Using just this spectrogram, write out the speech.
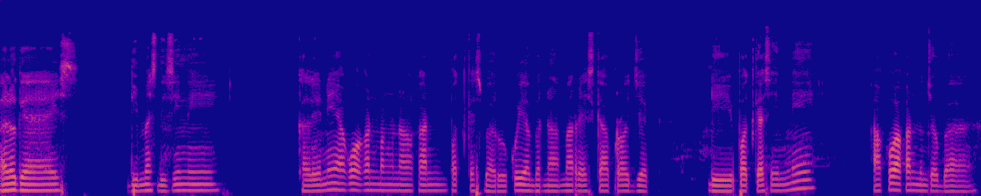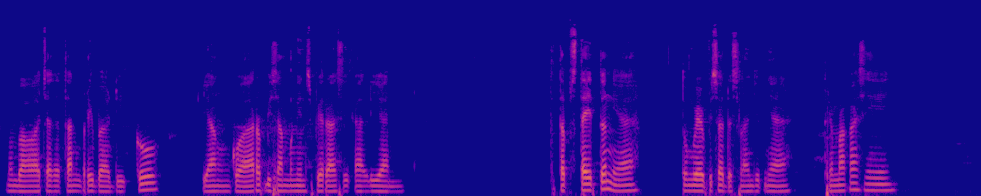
Halo guys, Dimas di sini. Kali ini aku akan mengenalkan podcast baruku yang bernama Reska Project. Di podcast ini aku akan mencoba membawa catatan pribadiku yang kuharap bisa menginspirasi kalian. Tetap stay tune ya. Tunggu episode selanjutnya. Terima kasih.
